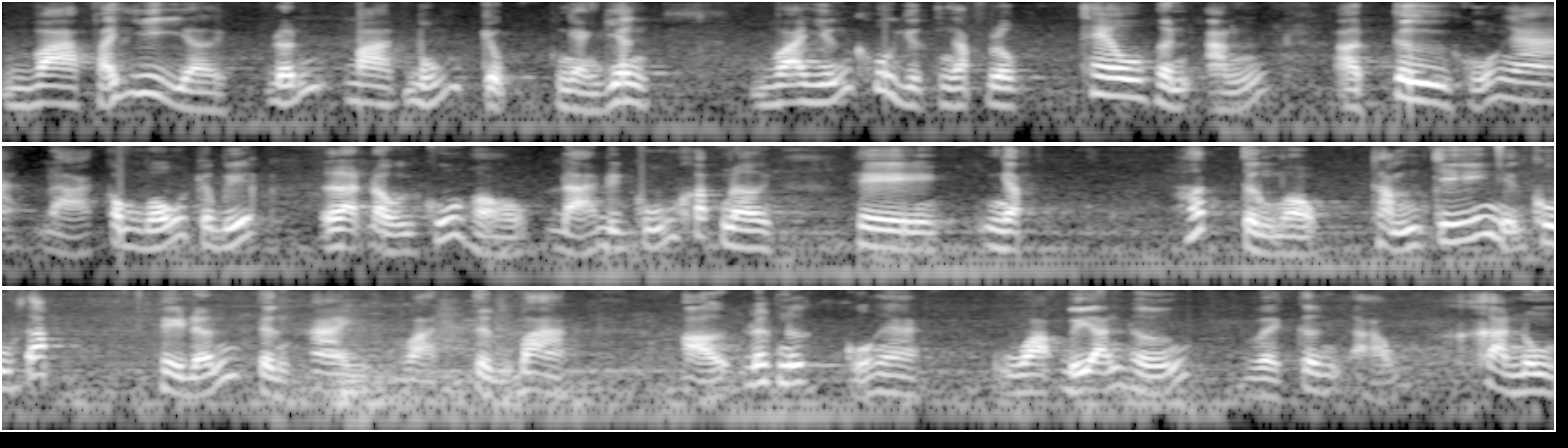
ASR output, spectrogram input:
và phải di dời đến ba bốn chục ngàn dân. Và những khu vực ngập lụt theo hình ảnh à, từ của Nga đã công bố cho biết là đội cứu hộ đã đi cứu khắp nơi thì ngập hết từng một thậm chí những khu thấp thì đến từng hai và từng ba ở đất nước của Nga và bị ảnh hưởng về cơn bão Khanun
